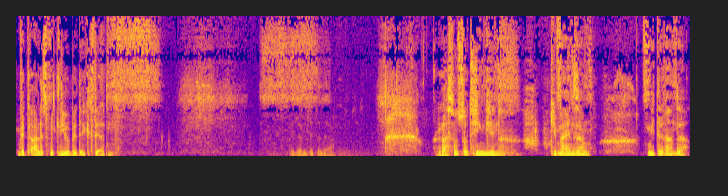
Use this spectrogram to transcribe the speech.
wird alles mit Liebe bedeckt werden. Lass uns dorthin gehen, gemeinsam, miteinander.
